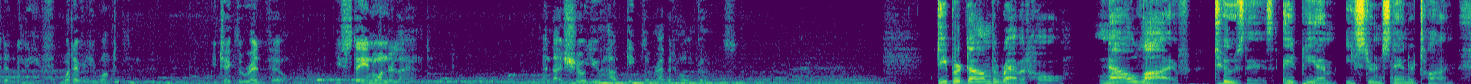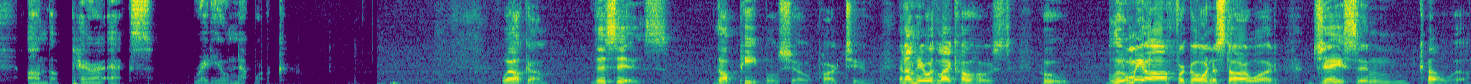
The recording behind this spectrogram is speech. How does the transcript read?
wake up in and believe whatever you want to believe. You take the red pill, you stay in Wonderland, and I show you how deep the rabbit hole goes. Deeper Down the Rabbit Hole, now live, Tuesdays, 8 p.m. Eastern Standard Time, on the Para X Radio Network. Welcome. This is The People Show, Part 2. And I'm here with my co host, who blew me off for going to Starwood, Jason Caldwell.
